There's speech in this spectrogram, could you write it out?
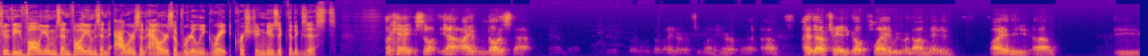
to the volumes and volumes and hours and hours of really great Christian music that exists. Okay, so yeah, I've noticed that. And uh, I'll tell you the story a little bit later if you want to hear it. But uh, I had the opportunity to go play. We were nominated by the um, the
